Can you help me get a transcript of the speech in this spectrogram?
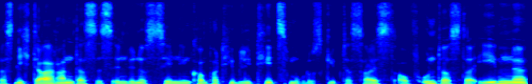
Das liegt daran, dass es in Windows 10 den Kompatibilitätsmodus gibt. Das heißt, auf unterster Ebene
